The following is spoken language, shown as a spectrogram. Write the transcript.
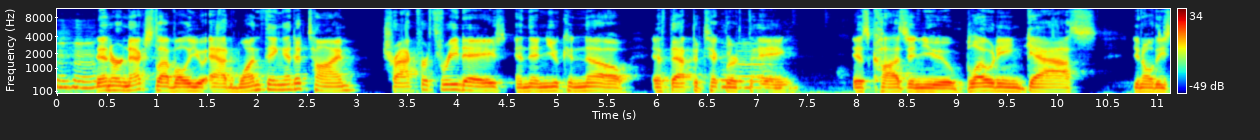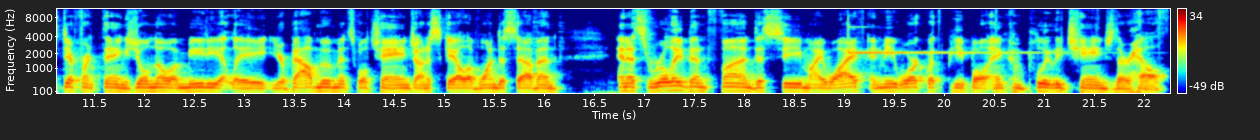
Mhm. Then her next level, you add one thing at a time, track for three days, and then you can know if that particular Mhm. thing is causing you bloating, gas, you know, these different things. You'll know immediately. Your bowel movements will change on a scale of one to seven. And it's really been fun to see my wife and me work with people and completely change their health.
